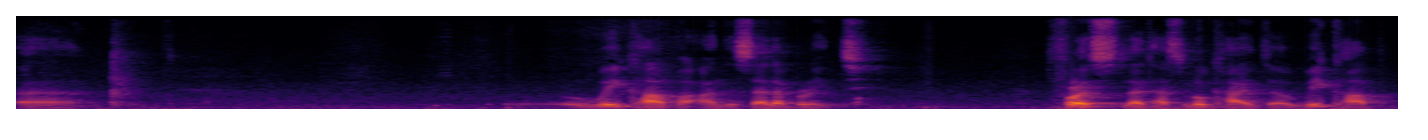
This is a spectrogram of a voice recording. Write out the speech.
uh, Wake Up and Celebrate. First, let us look at uh, wake up.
